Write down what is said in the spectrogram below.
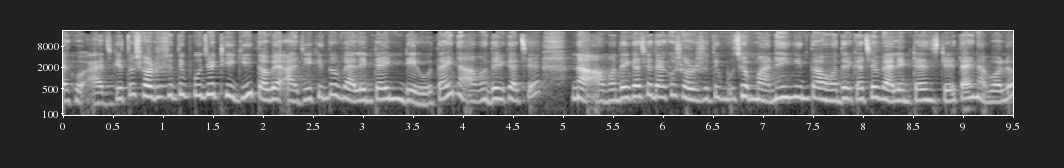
দেখো, আজকে তো সরস্বতী পুজো ঠিকই, তবে আজকে কিন্তু ভ্যালেন্টাইন ডেও তাই না? আমাদের কাছে, না, আমাদের কাছে দেখো, সরস্বতী পুজো মানেই কিন্তু আমাদের কাছে ভ্যালেন্টাইন্স ডে তাই না বলো?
